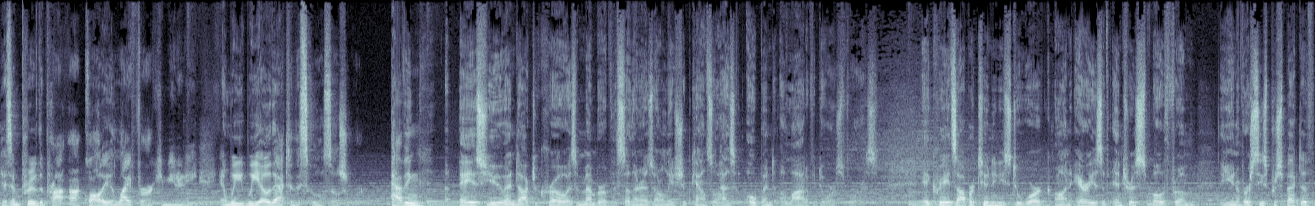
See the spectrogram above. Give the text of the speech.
has improved the pro, uh, quality of life for our community. And we, we owe that to the School of Social Work. Having ASU and Dr. Crow as a member of the Southern Arizona Leadership Council has opened a lot of doors for us. It creates opportunities to work on areas of interest, both from the university's perspective,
